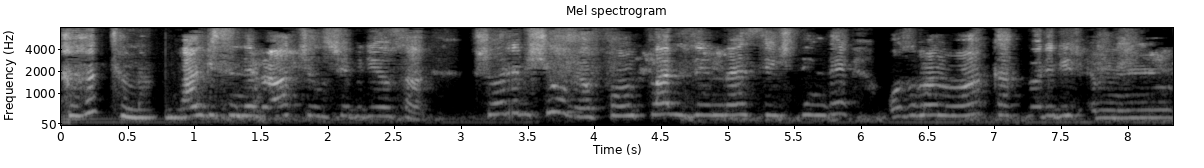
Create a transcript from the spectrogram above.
Haha tamam. Hangisinde rahat çalışabiliyorsan. Şöyle bir şey oluyor. Fontlar üzerinden seçtiğinde o zaman muhakkak böyle bir ım,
